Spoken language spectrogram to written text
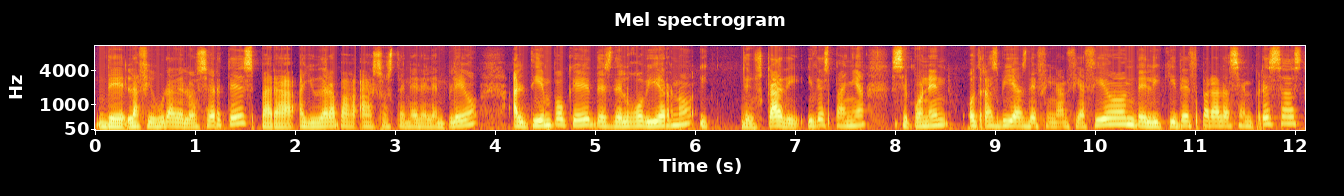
de la figura de los ERTES para ayudar a, a sostener el empleo, al tiempo que desde el Gobierno y de Euskadi y de España se ponen otras vías de financiación, de liquidez para las empresas,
